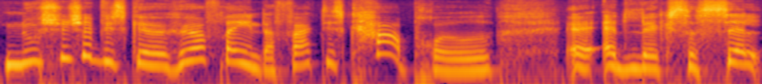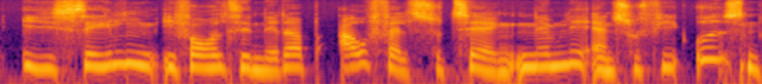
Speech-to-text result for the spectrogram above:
Nu synes jeg, vi skal høre fra en, der faktisk har prøvet øh, at lægge sig selv i selen i forhold til netop affaldssortering, nemlig Anne-Sophie Udsen,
